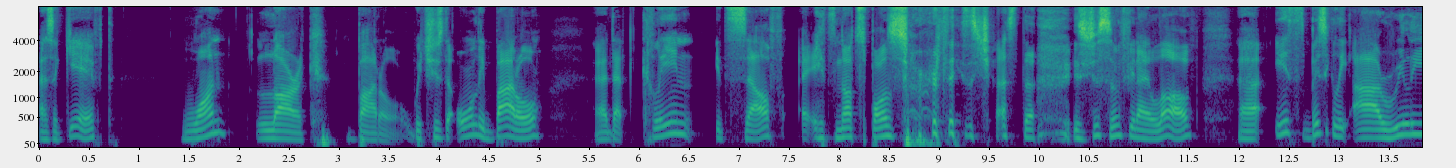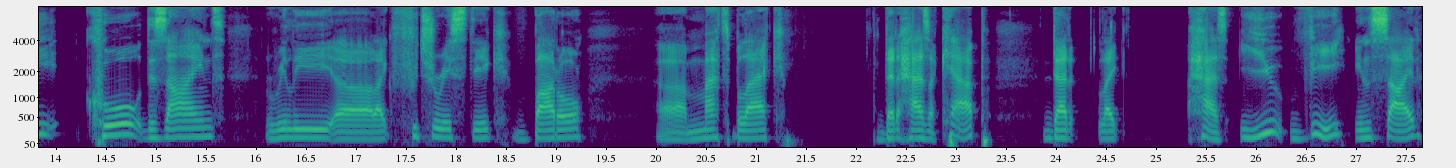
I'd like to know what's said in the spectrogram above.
as a gift one LARQ bottle, which is the only bottle uh, that clean itself uh, it's not sponsored it's just uh, it's just something i love. Uh, it's basically a really cool designed really uh, like futuristic bottle uh, matte black that has a cap that like has uv inside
